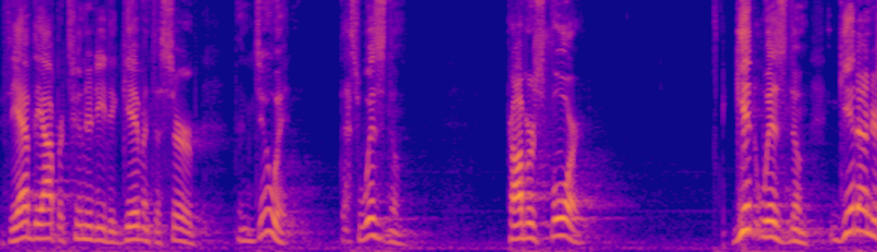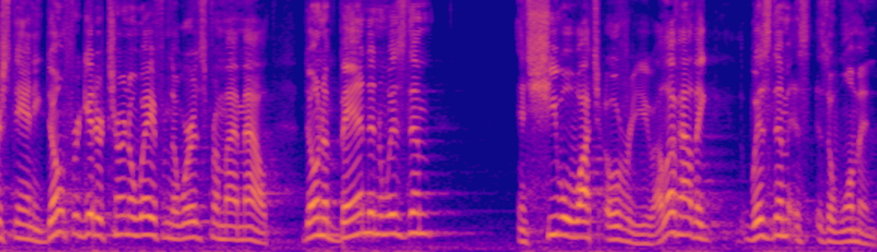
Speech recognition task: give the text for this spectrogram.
If you have the opportunity to give and to serve, then do it. That's wisdom. Proverbs 4. Get wisdom, get understanding. Don't forget or turn away from the words from my mouth. Don't abandon wisdom and she will watch over you. I love how they, wisdom is, is a woman.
